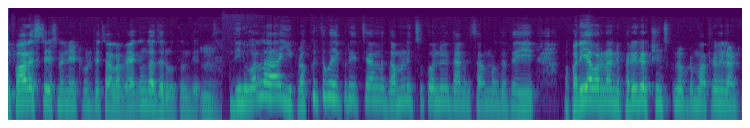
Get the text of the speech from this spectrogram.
డిఫారెస్టేషన్ అనేటువంటిది చాలా వేగంగా జరుగుతుంది. దీనివల్ల ఈ ప్రకృతి వైపరీత్యాలను గమనించుకొని దానికి సంబంధించి ఈ పర్యావరణాన్ని పరిరక్షించుకున్నప్పుడు మాత్రమే ఇలాంటి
